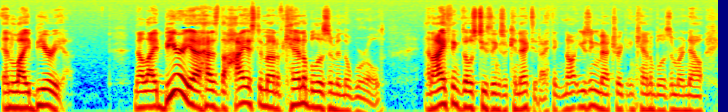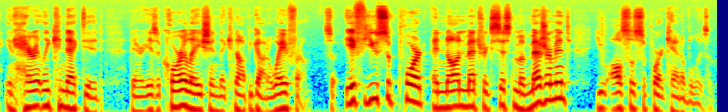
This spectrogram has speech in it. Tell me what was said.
and Liberia. Now, Liberia has the highest amount of cannibalism in the world, and I think those two things are connected. I think not using metric and cannibalism are now inherently connected. There is a correlation that cannot be got away from. So, if you support a non metric system of measurement, you also support cannibalism.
